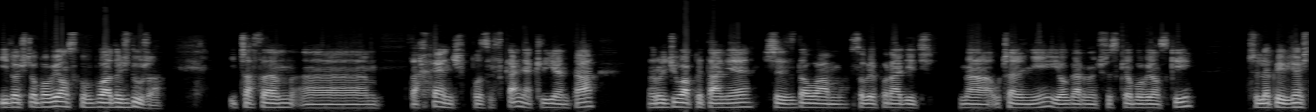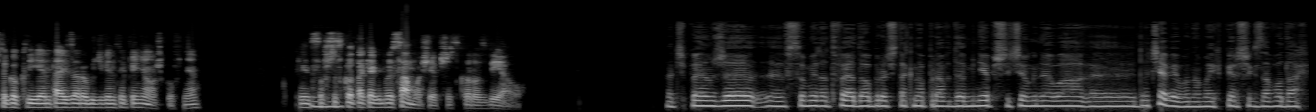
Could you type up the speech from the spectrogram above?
ilość obowiązków była dość duża. I czasem ta chęć pozyskania klienta rodziła pytanie, czy zdołam sobie poradzić na uczelni i ogarnąć wszystkie obowiązki, czy lepiej wziąć tego klienta i zarobić więcej pieniążków, nie? Więc to Mhm. wszystko tak jakby samo się wszystko rozwijało. A ci powiem, że e, w sumie ta twoja dobroć tak naprawdę mnie przyciągnęła e, do ciebie, bo na moich pierwszych zawodach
